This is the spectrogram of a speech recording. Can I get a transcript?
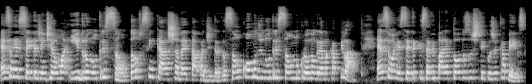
Essa receita, gente, é uma hidronutrição, tanto se encaixa na etapa de hidratação como de nutrição no cronograma capilar. Essa é uma receita que serve para todos os tipos de cabelos,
